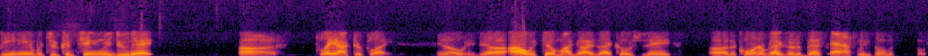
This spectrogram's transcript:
being able to continually do that uh, play after play. You know, uh, I always tell my guys I coach today, uh, the cornerbacks are the best athletes on the field.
